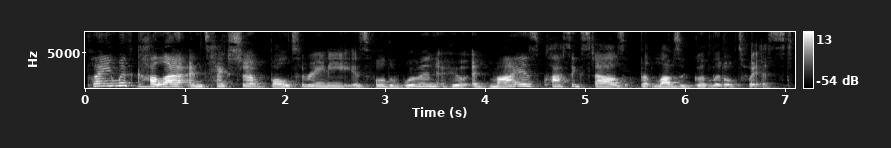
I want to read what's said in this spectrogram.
Playing with colour and texture, Baltarini is for the woman who admires classic styles but loves a good little twist.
